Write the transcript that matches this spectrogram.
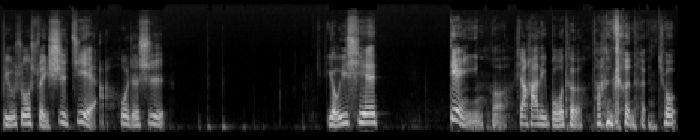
比如说水世界啊，或者是有一些电影啊，像《哈利波特》，它很可能就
